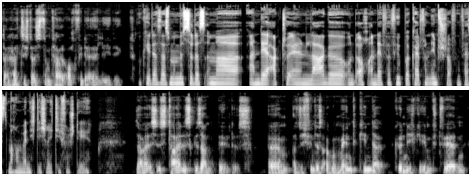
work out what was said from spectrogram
Dann hat sich das zum Teil auch wieder erledigt. Okay, das heißt, man müsste das immer an der aktuellen Lage und auch an der Verfügbarkeit von Impfstoffen festmachen, wenn ich dich richtig verstehe. Sag mal, es ist Teil des Gesamtbildes. Ähm, also ich finde das Argument, Kinder können nicht geimpft werden,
